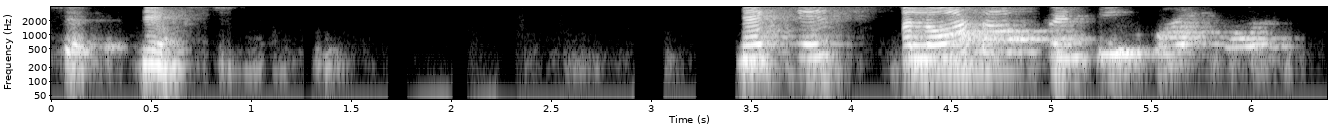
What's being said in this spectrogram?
चलो next next is a lot of twenty five balls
